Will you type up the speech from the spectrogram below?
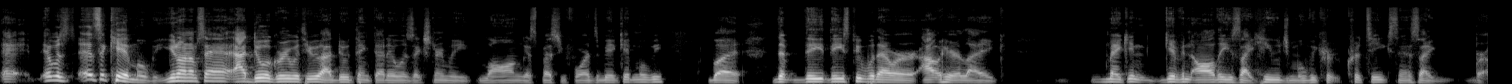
it was it's a kid movie. You know what I'm saying? I do agree with you. I do think that it was extremely long, especially for it to be a kid movie. But the, the these people that were out here like making giving all these like huge movie cr- critiques, and it's like, bro,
